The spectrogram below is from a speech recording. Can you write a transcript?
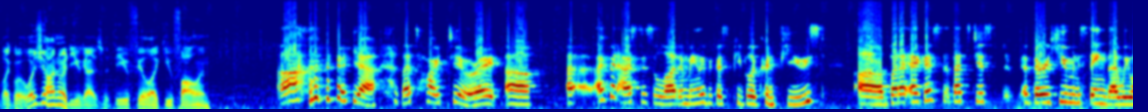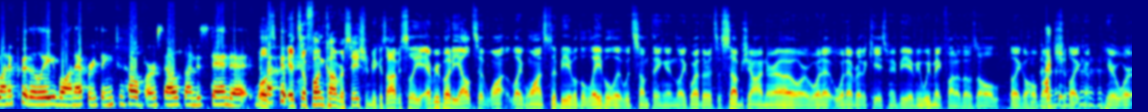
Like, what, what genre do you guys do you feel like you fall in? Uh, yeah, that's hard too, right? Uh, I, I've been asked this a lot, and mainly because people are confused. Uh, but I, I guess that that's just a very human thing that we want to put a label on everything to help ourselves understand it. Well, it's, it's a fun conversation because obviously everybody else that want like wants to be able to label it with something, and like whether it's a subgenre or what, whatever the case may be. I mean, we make fun of those a whole like a whole bunch. like here we're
